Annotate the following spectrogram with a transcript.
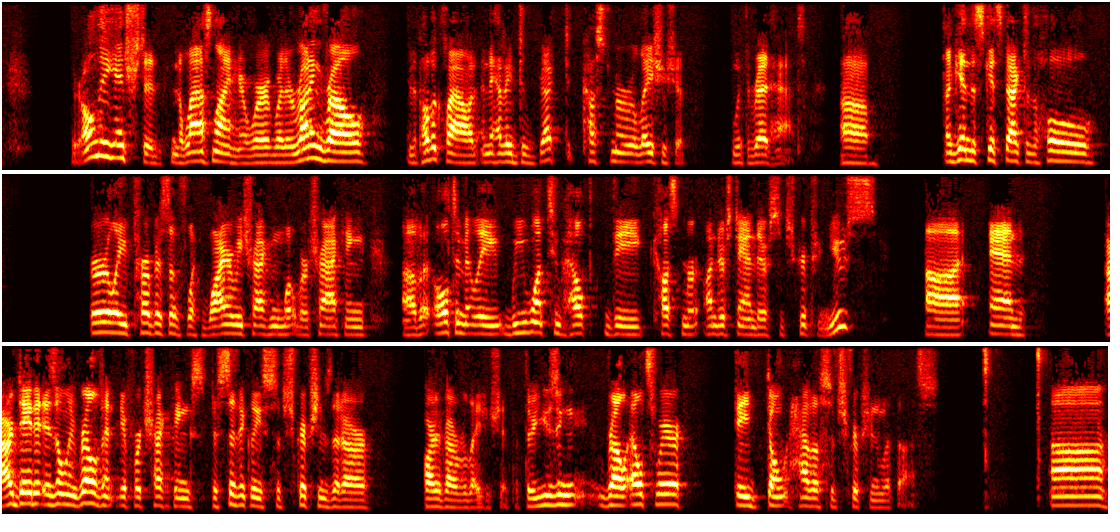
They're only interested in the last line here, where, where they're running RHEL in the public cloud and they have a direct customer relationship with Red Hat. Uh, again, this gets back to the whole early purpose of like why are we tracking what we're tracking. Uh, but ultimately, we want to help the customer understand their subscription use uh, and our data is only relevant if we're tracking specifically subscriptions that are part of our relationship. If they're using RHEL elsewhere, they don't have a subscription with us. Uh,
